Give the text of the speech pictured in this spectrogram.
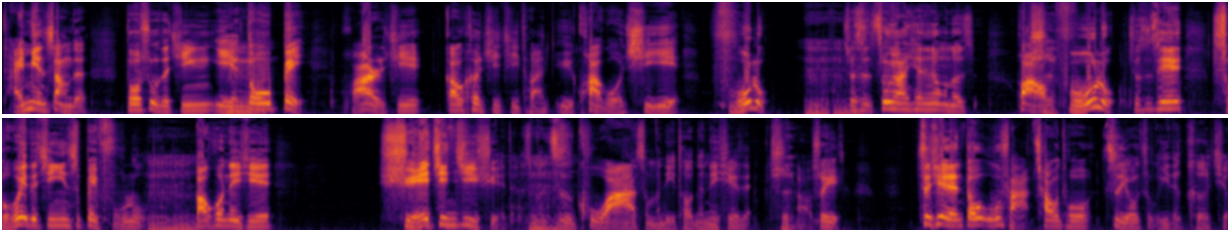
台面上的多数的精英也都被华尔街高科技集团与跨国企业俘虏。嗯，这是朱云汉先生用的话哦，俘虏就是这些所谓的精英是被俘虏，包括那些学经济学的，什么智库啊，什么里头的那些人。是。啊，所以这些人都无法超脱自由主义的窠臼。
